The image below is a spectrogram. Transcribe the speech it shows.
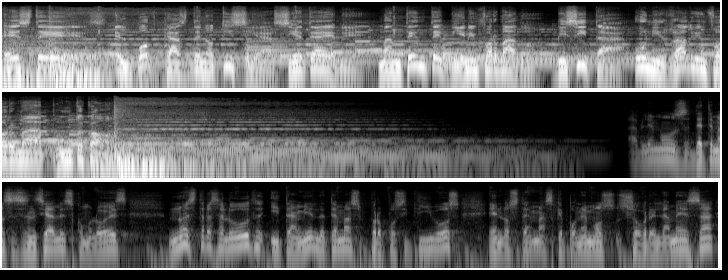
Este es el podcast de Noticias 7 AM. Mantente bien informado. Visita uniradioinforma.com. Hablemos de temas esenciales como lo es nuestra salud y también de temas propositivos en los temas que ponemos sobre la mesa.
